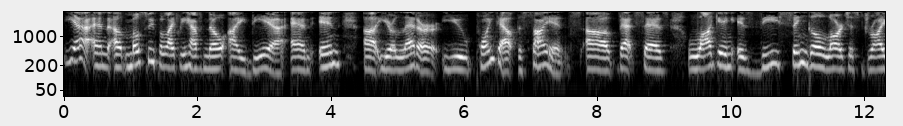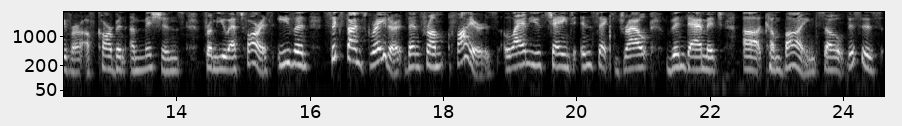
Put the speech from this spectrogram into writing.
Yeah, and uh, most people likely have no idea. And in uh, your letter, you point out the science uh, that says logging is the single largest driver of carbon emissions from U.S. forests, even six times greater than from fires, land use change, insects, drought, wind damage uh, combined. So this is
